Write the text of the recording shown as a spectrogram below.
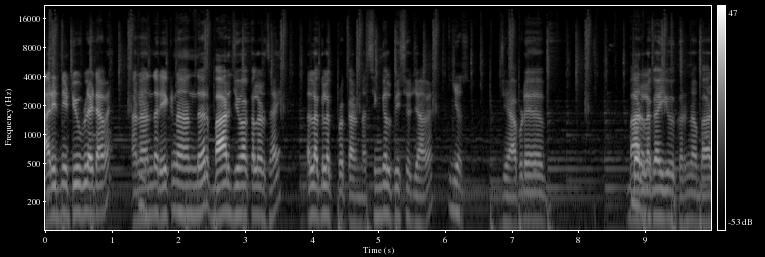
આ રીતની ટ્યુબલાઇટ આવે. આના અંદર એકના અંદર બાર જેવા કલર થાય. અલગ અલગ પ્રકારના. સિંગલ પીસ જ આવે. યસ જે આપણે બાર લગાવી હોય ઘરના બાર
